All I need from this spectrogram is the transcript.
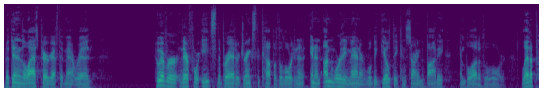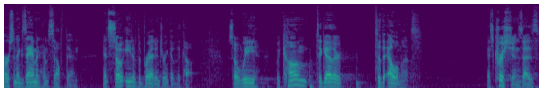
But then in the last paragraph that Matt read, Whoever therefore eats the bread or drinks the cup of the Lord in an, in an, unworthy manner will be guilty concerning the body and blood of the Lord. Let a person examine himself then, and so eat of the bread and drink of the cup. So we, we come together to the elements as Christians, as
